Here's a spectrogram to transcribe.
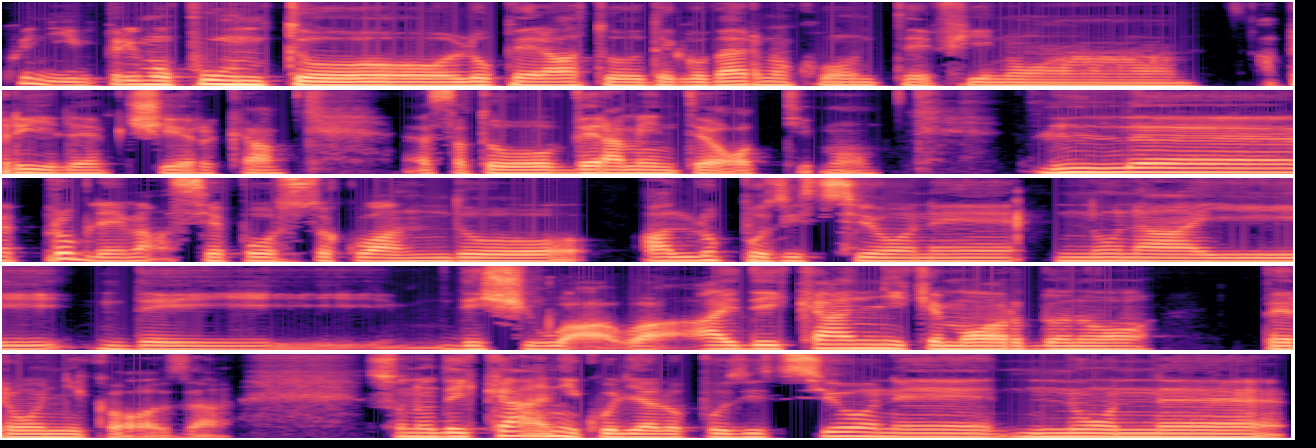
Quindi, in primo punto, l'operato del governo Conte fino a aprile circa è stato veramente ottimo. Il problema si è posto quando all'opposizione non hai dei, dei chihuahua, hai dei cani che mordono per ogni cosa. Sono dei cani, quelli all'opposizione, non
